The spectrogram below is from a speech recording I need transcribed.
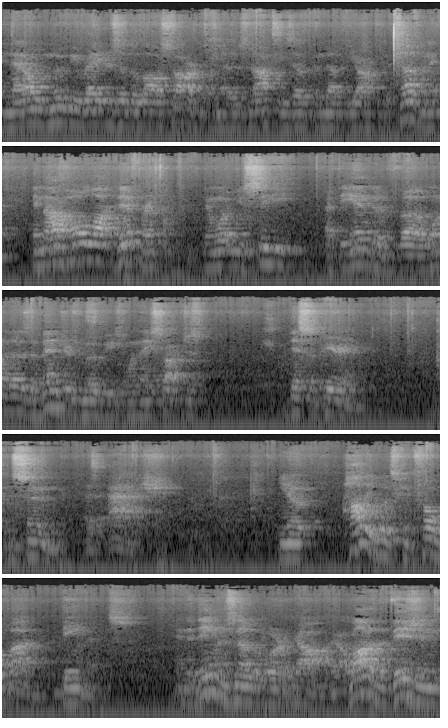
in that old movie Raiders of the Lost Ark when those Nazis opened up the Ark of the Covenant, and not a whole lot different than what you see at the end of uh, one of those Avengers movies when they start just disappearing, consumed as ash. You know, Hollywood's controlled by demons, and the demons know the Word of God. And a lot of the vision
